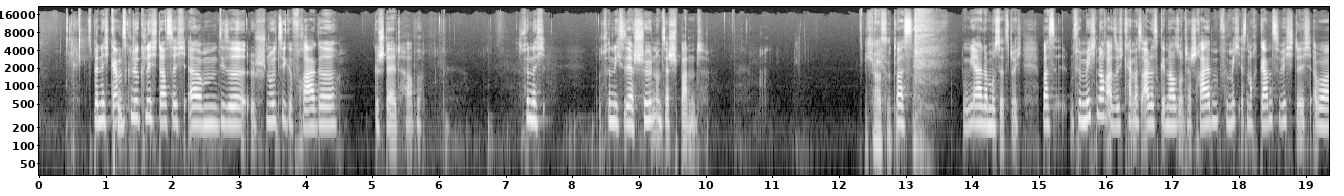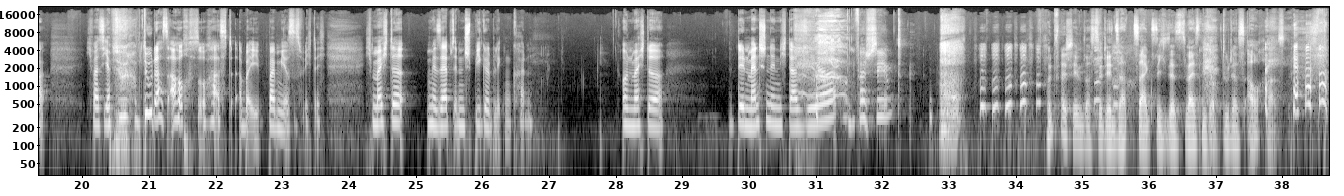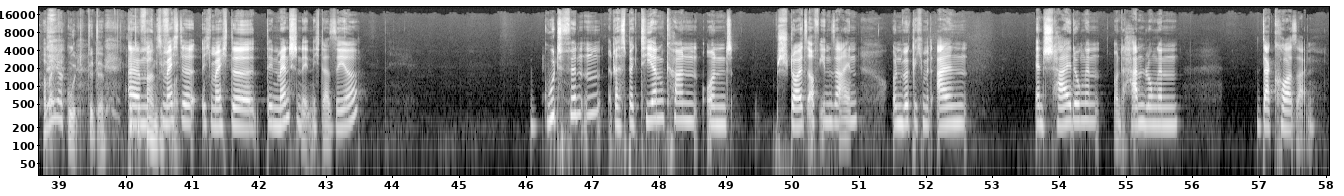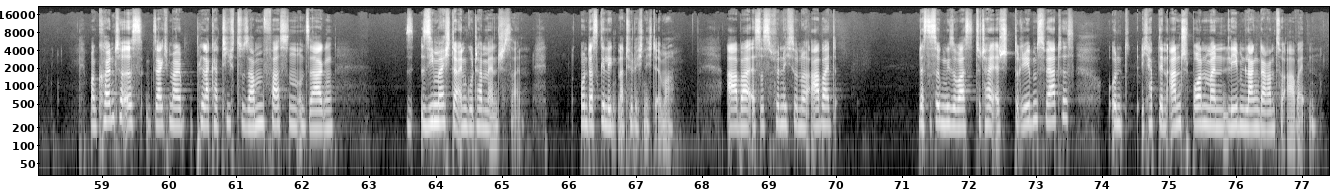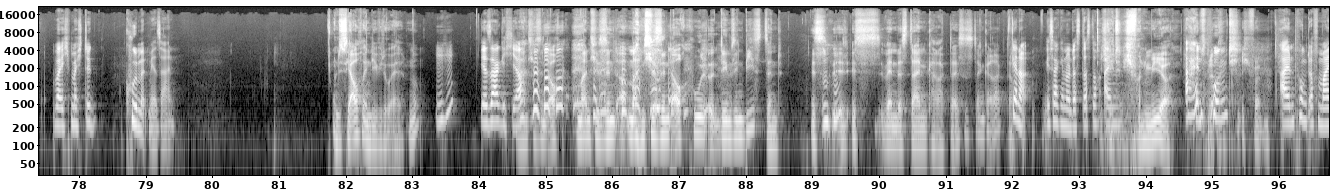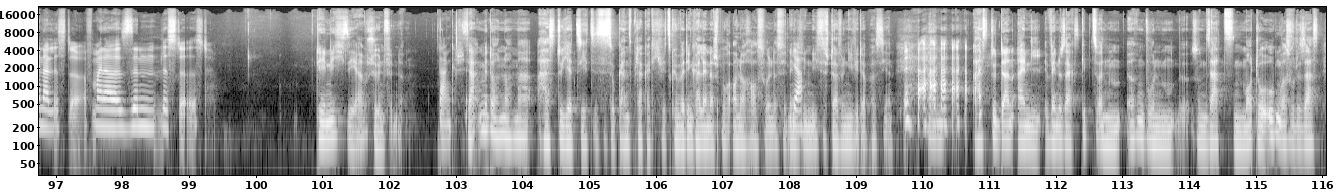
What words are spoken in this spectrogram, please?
Jetzt bin ich ganz glücklich, dass ich ähm, diese schnulzige Frage gestellt habe. Das finde ich, finde ich sehr schön und sehr spannend. Ich hasse das. Was, ja, da muss jetzt durch. Was für mich noch, also ich kann das alles genauso unterschreiben, für mich ist noch ganz wichtig, aber ich weiß nicht, ob du, ob du das auch so hast, aber i- bei mir ist es wichtig. Ich möchte mir selbst in den Spiegel blicken können. Und möchte den Menschen, den ich da sehe, Unverschämt. Unverschämt, dass du den Satz sagst. Ich weiß nicht, ob du das auch hast. Aber ja, gut, bitte. Bitte Ähm, fahren ich, Sie fort. möchte, ich möchte den Menschen, den ich da sehe, gut finden, respektieren können und stolz auf ihn sein und wirklich mit allen Entscheidungen und Handlungen d'accord sein. Man könnte es, sag ich mal, plakativ zusammenfassen und sagen, sie möchte ein guter Mensch sein. Und das gelingt natürlich nicht immer. Aber es ist, finde ich, so eine Arbeit, das ist irgendwie so was total Erstrebenswertes. Und ich habe den Ansporn, mein Leben lang daran zu arbeiten. Weil ich möchte cool mit mir sein. Und ist ja auch individuell, ne? Ja, sage ich ja. Manche sind auch, manche sind, manche sind auch cool, indem sie ein Biest sind. Ist, ist, wenn das dein Charakter ist, ist es dein Charakter. Genau. Ich sage ja nur, dass das doch Ich ein, nicht von mir. ein Ich Punkt, von, ein Punkt auf meiner Liste, auf meiner Sinnliste ist. den ich sehr schön finde. Dankeschön. Sag mir doch noch mal, hast du jetzt, jetzt ist es so ganz plakativ, jetzt können wir den Kalenderspruch auch noch rausholen, das wird nämlich Ja. in nächste Staffel nie wieder passieren. ähm, hast du dann ein, wenn du sagst, gibt es so irgendwo ein, so einen Satz, ein Motto, irgendwas, wo du sagst,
